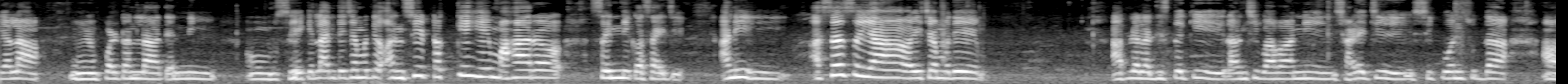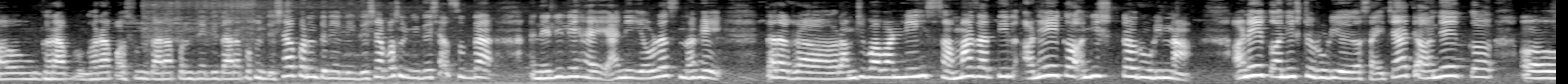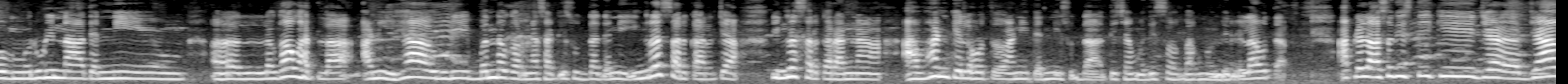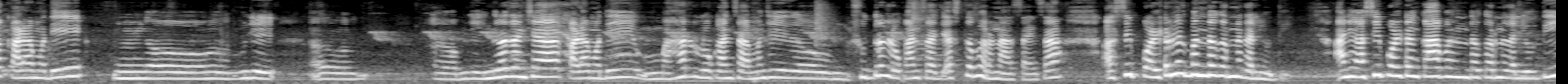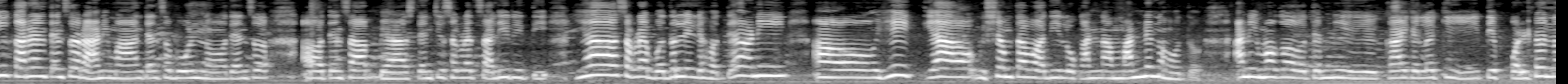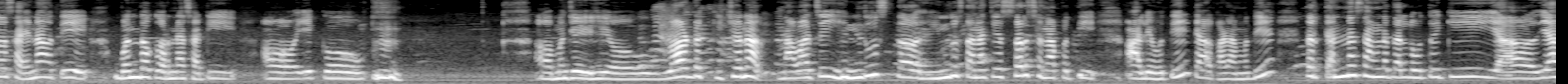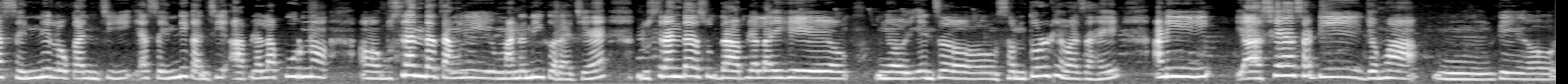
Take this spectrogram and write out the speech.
याला पलटणला त्यांनी हे केलं आणि त्याच्यामध्ये ऐंशी टक्के हे महार सैनिक असायचे. आणि असंच या याच्यामध्ये आपल्याला दिसतं की रामजी बाबांनी शाळेची शिकवणसुद्धा घरा घरापासून दारापर्यंत नेली दारापासून देशापर्यंत नेली देशापासून विदेशातसुद्धा नेलेली आहे. आणि एवढंच नव्हे तर रा रामजी बाबांनी समाजातील अनेक अनिष्ट रूढींना अनेक अनिष्ट रूढी असायच्या. त्या अनेक रूढींना त्यांनी लगाव घातला आणि ह्या रूढी बंद करण्यासाठी सुद्धा त्यांनी इंग्रज सरकारच्या इंग्रज सरकारांना आव्हान केलं होतं आणि त्यांनी सुद्धा त्याच्यामध्ये सहभाग नोंदवलेला होता. आपल्याला असं दिसते की ज्या ज्या काळामध्ये म्हणजे म्हणजे इंग्रजांच्या काळामध्ये महार लोकांचा म्हणजे शूद्र लोकांचा जास्त भरणा असायचा अशी पलटणच बंद करण्यात आली होती. आणि अशी पलटण का बंद करण्यात आली होती? कारण त्यांचं राहणीमान त्यांचं बोलणं त्यांचं त्यांचा अभ्यास त्यांची सगळ्या चालीरीती ह्या सगळ्या बदललेल्या होत्या. आणि हे या विषमतावादी लोकांना मान्य नव्हतं. आणि मग त्यांनी काय केलं की ते पलटणच आहे ना ते बंद करण्यासाठी एक म्हणजे हे, लॉर्ड किचनर नावाचे हिंदुस्त हिंदुस्थानाचे सरसेनापती आले होते त्या काळामध्ये. तर त्यांना सांगण्यात आलं होतं की या या सैन्य लोकांची या सैनिकांची आपल्याला पूर्ण दुसऱ्यांदा चांगली मांडणी करायची आहे. दुसऱ्यांदासुद्धा आपल्याला हे यांचं समतोल ठेवायचं आहे. आणि अशासाठी जेव्हा ते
